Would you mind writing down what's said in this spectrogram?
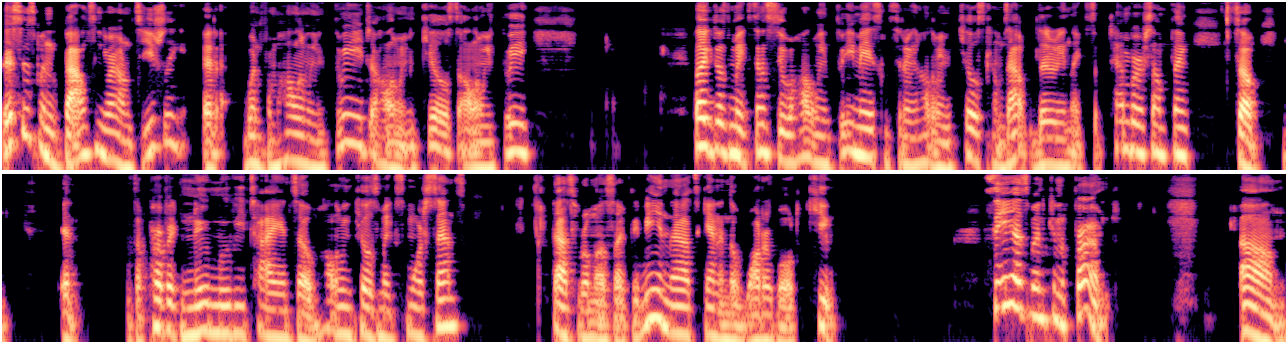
This has been bouncing around. It's usually it went from Halloween 3 to Halloween Kills to Halloween 3. Like, it doesn't make sense to do a Halloween 3 maze considering Halloween Kills comes out literally in like September or something. So, it, it's a perfect new movie tie-in, so Halloween Kills makes more sense. That's what it'll most likely be, and that's again in the Waterworld queue. C has been confirmed. Um,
